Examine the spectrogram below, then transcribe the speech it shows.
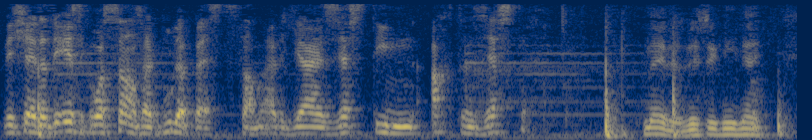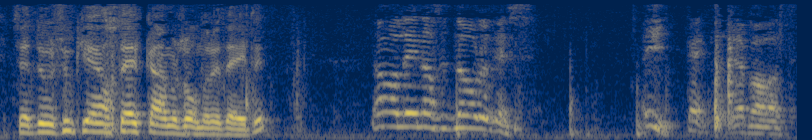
Wist jij dat de eerste croissants uit Budapest stammen, uit het jaar 1668? Nee, dat wist ik niet, nee. Zeg, doorzoek jij altijd kamers onder het eten? Nou, alleen als het nodig is. Hé, hey, kijk, daar hebben we al wat.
